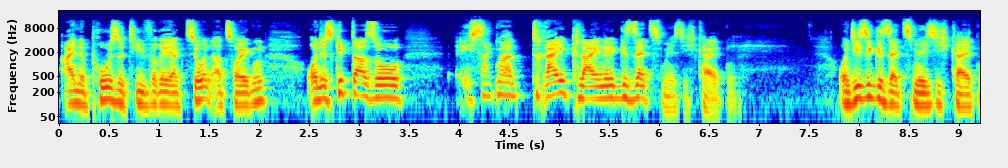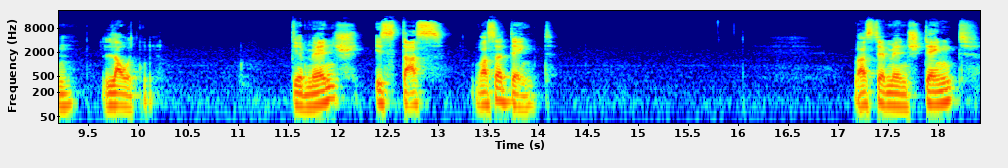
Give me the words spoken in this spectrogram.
eine positive Reaktion erzeugen. Und es gibt da so, ich sag mal, drei kleine Gesetzmäßigkeiten. Und diese Gesetzmäßigkeiten lauten, der Mensch ist das, was er denkt. Was der Mensch denkt,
